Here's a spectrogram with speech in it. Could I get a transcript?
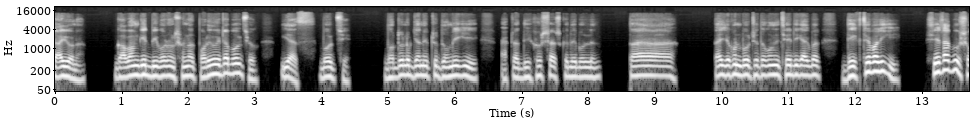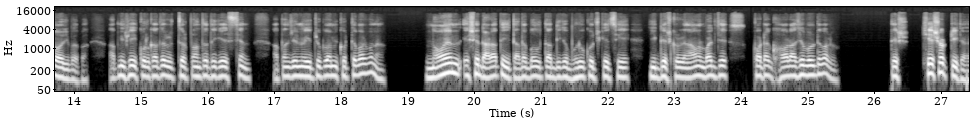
চাইও না। গাবাঙ্গির বিবরণ শোনার পরেও এটা বলছো? ইয়াস, বলছি। ভদ্রলোক যেন একটু দমে গিয়ে একটা দীর্ঘশ্বাস করে বললেন, তা, তাই যখন বলছো তখন সেদিকে একবার দেখতে পারি কি? সেটা খুব সহজ ব্যাপার। আপনি সেই কলকাতার উত্তর প্রান্ত থেকে এসছেন, আপনার জন্য এইটুকু আমি করতে পারব না? নয়ন এসে দাঁড়াতেই তারাবাবু তার দিকে ভুরু কুচকে চেয়ে জিজ্ঞেস করবেন আমার বাড়িতে কটা ঘর আছে বলতে পারো? ছেষট্টিটা।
